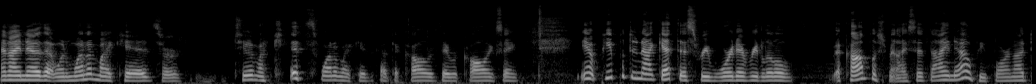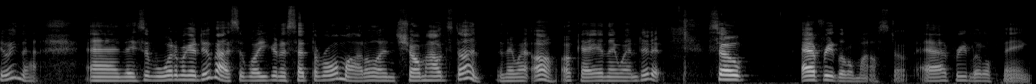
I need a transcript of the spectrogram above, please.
And I know that when one of my kids, or two of my kids, one of my kids got to college, they were calling saying, you know, people do not get this reward every little accomplishment. I said, I know people are not doing that. And they said, Well, what am I going to do about it? I said, Well, you're going to set the role model and show them how it's done. And they went, Oh, okay. And they went and did it. So every little milestone, every little thing.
